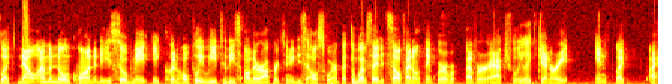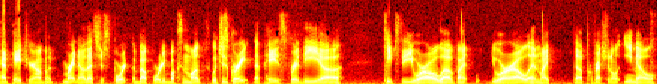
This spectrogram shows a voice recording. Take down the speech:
like now I'm a known quantity, so may- it could hopefully lead to these other opportunities elsewhere. But the website itself, I don't think will ever, ever actually like generate in like I have Patreon, but right now that's just 40, about forty bucks a month, which is great. That pays for the uh, keeps the URL alive, URL and my the professional email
